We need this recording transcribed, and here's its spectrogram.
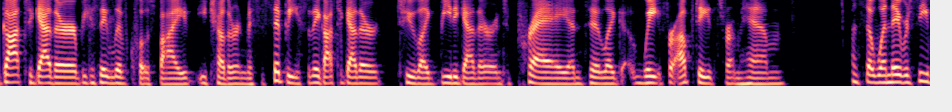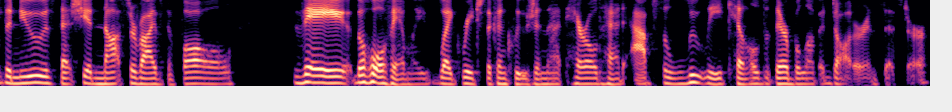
got together because they live close by each other in Mississippi. So they got together to like be together and to pray and to like wait for updates from him. And so when they received the news that she had not survived the fall, they the whole family like reached the conclusion that Harold had absolutely killed their beloved daughter and sister.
